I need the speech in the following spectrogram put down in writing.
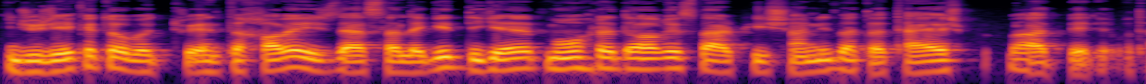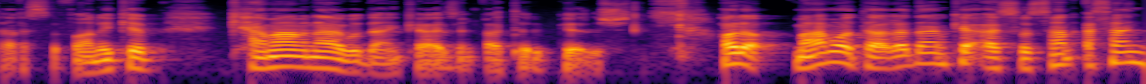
اینجوریه که تو تو انتخاب 18 سالگی دیگه مهر داغی بر پیشانید و تا تهش باید بری. متاسفانه که کم هم نبودن که از این قطر پیاده شد. حالا من معتقدم که اساسا اصلا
